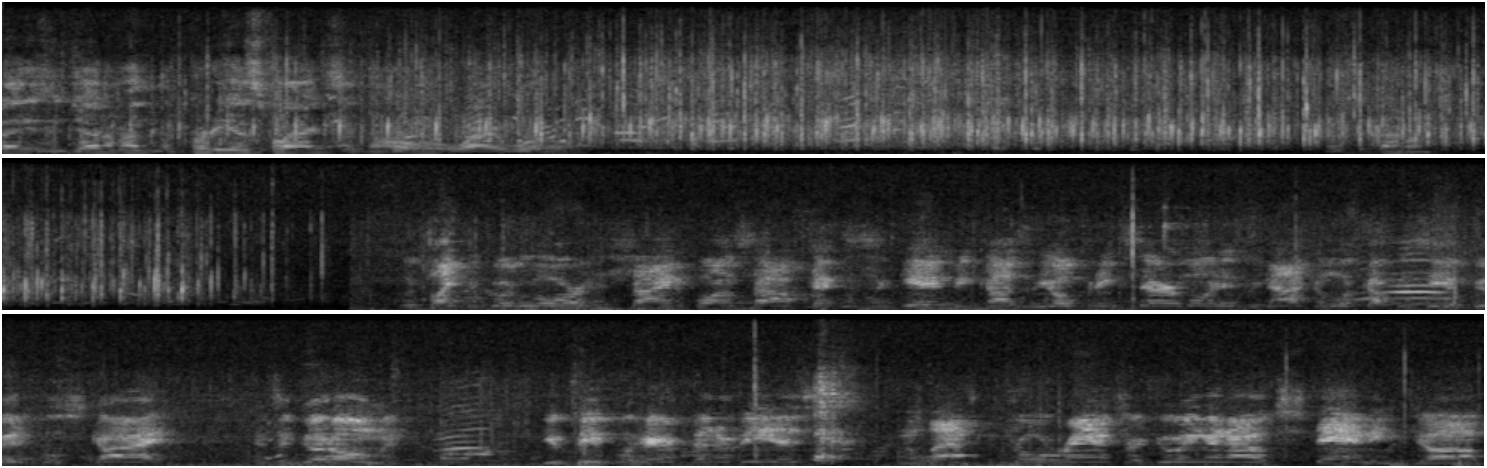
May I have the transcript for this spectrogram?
ladies and gentlemen, the prettiest flags in the whole wide world. Mr. Cummings? Looks like the good Lord has shined upon South Texas again because of the opening ceremonies. We now can look up and see a beautiful sky. It's a good omen. You people here at Benavides and the last patrol ranch are doing an outstanding job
